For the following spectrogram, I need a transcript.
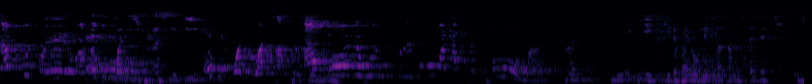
jang potso eo wa ga Everybody is pressing in. Everybody wants something from you. bone gore mongwe le mongwe o batla But immediately the Bible makes us understand that Jesus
